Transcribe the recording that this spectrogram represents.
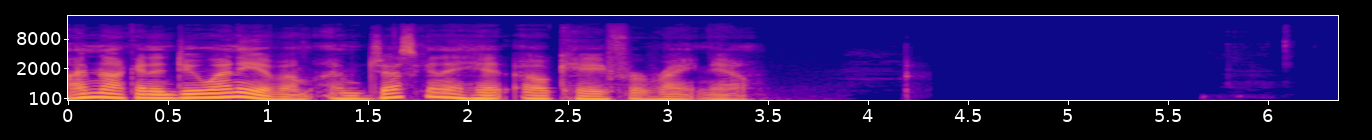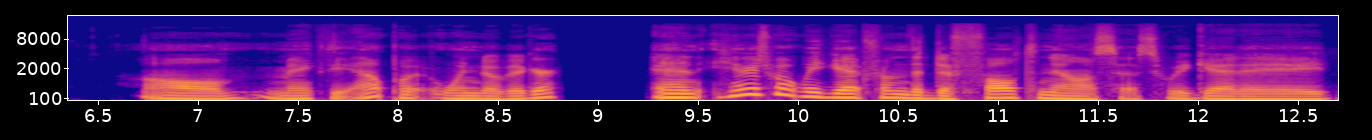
I'm not going to do any of them. I'm just going to hit OK for right now. I'll make the output window bigger. And here's what we get from the default analysis. We get a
